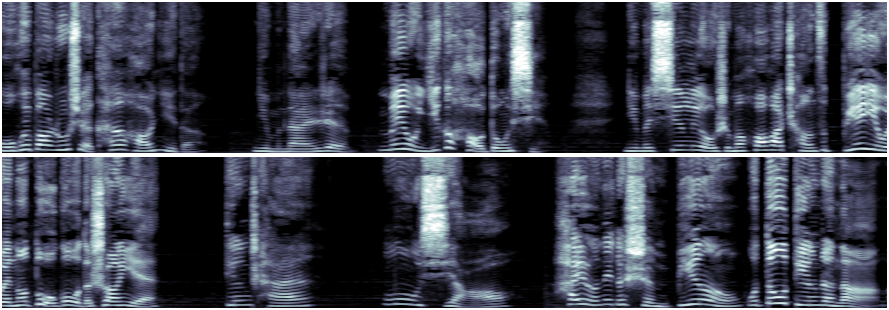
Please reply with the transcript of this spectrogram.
我会帮如雪看好你的。你们男人没有一个好东西，你们心里有什么花花肠子，别以为能躲过我的双眼。丁婵，穆晓。还有那个沈冰，我都盯着呢。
